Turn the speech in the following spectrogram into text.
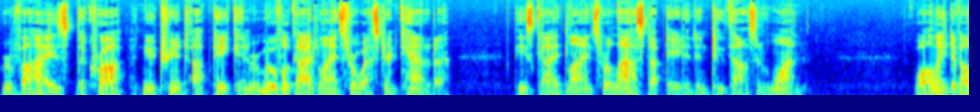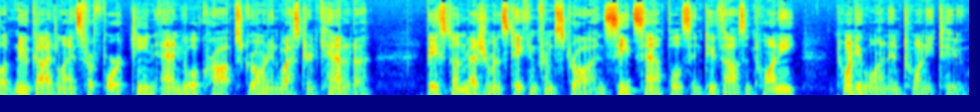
revised the crop nutrient uptake and removal guidelines for Western Canada. These guidelines were last updated in 2001. Walley developed new guidelines for 14 annual crops grown in Western Canada based on measurements taken from straw and seed samples in 2020, 21, and 22.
